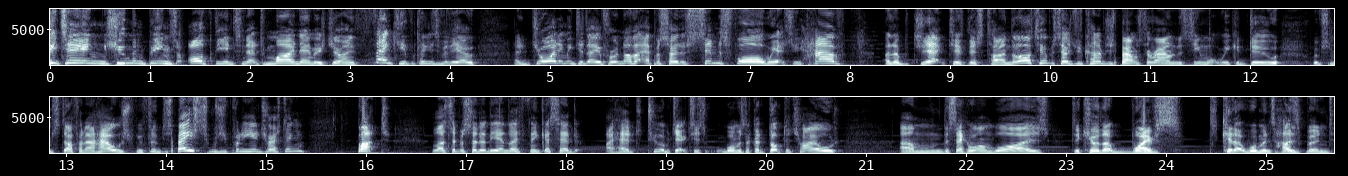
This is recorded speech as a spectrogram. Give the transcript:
Greetings, human beings of the internet. My name is Joe, and thank you for clicking this video and joining me today for another episode of Sims 4. We actually have an objective this time. The last two episodes, we've kind of just bounced around and seen what we could do with some stuff in our house. We flew to space, which is pretty interesting. But, last episode at the end, I think I said I had two objectives. One was like adopt a child. Um, the second one was to kill that wife's, to kill that woman's husband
